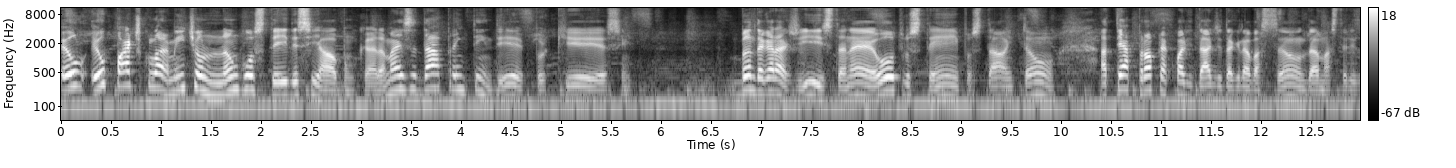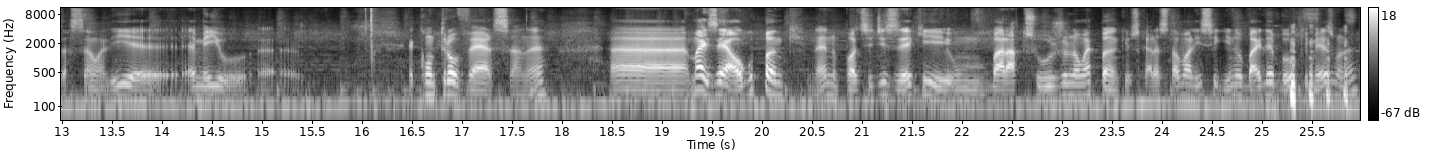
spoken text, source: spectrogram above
Eu, eu particularmente eu não gostei desse álbum, cara, mas dá pra entender porque assim, banda garagista, né? Outros tempos, tal. Então, até a própria qualidade da gravação, da masterização ali é, é meio é, é controversa, né? Ah, mas é algo punk, né? Não pode se dizer que um barato sujo não é punk. Os caras estavam ali seguindo o by the book mesmo, né?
